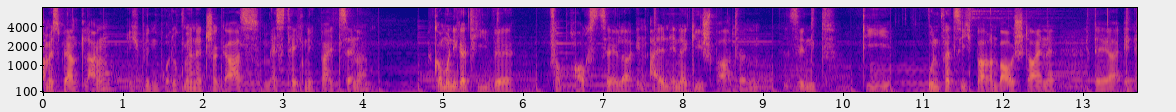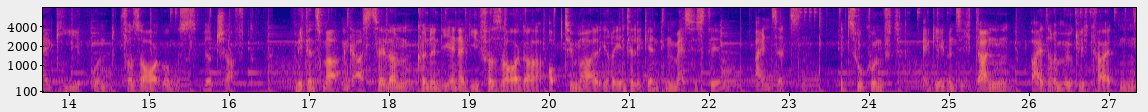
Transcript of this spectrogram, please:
Name ist Bernd Lang, ich bin Produktmanager Gas Messtechnik bei Zenner. Kommunikative Verbrauchszähler in allen Energiesparten sind die unverzichtbaren Bausteine der Energie- und Versorgungswirtschaft. Mit den smarten Gaszählern können die Energieversorger optimal ihre intelligenten Messsysteme einsetzen. In Zukunft ergeben sich dann weitere Möglichkeiten,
